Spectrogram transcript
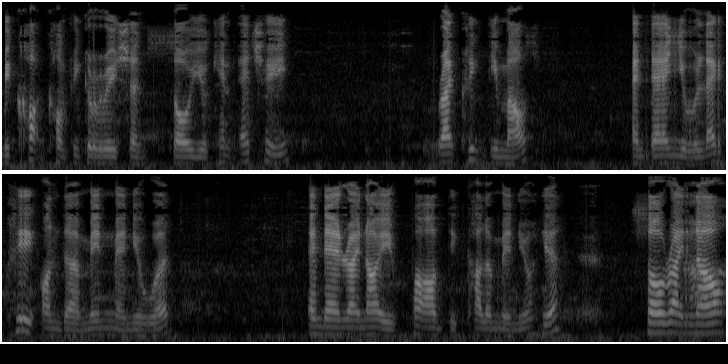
record configuration. So you can actually right click the mouse and then you will right click on the main menu word. And then right now you pop up the color menu here. So right now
